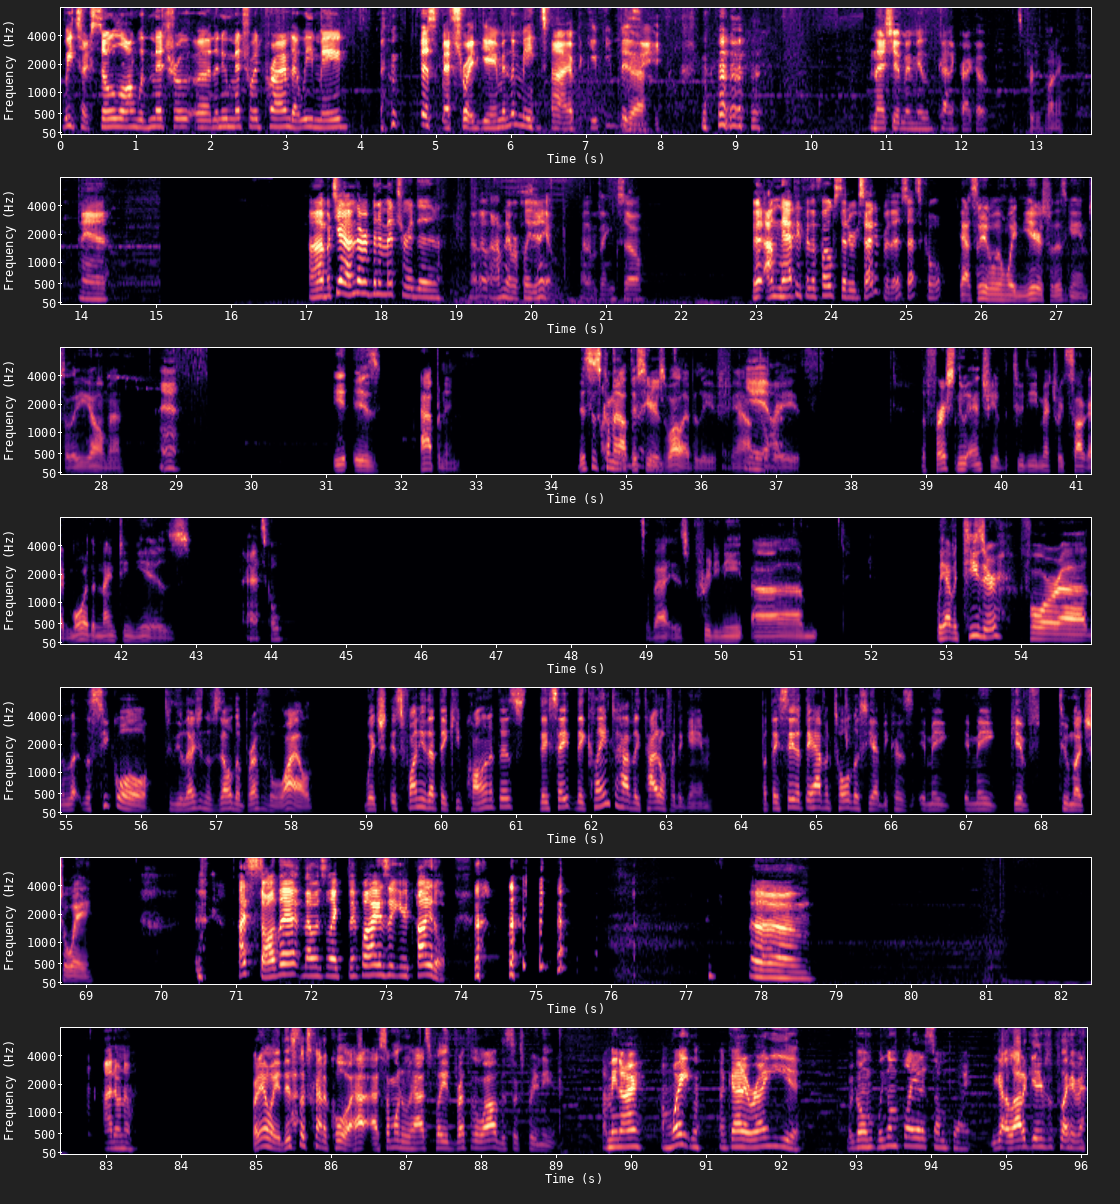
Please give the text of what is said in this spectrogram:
we took so long with Metro uh, the new Metroid Prime that we made this Metroid game in the meantime to keep you busy. Yeah. and that shit made me kind of crack up. It's pretty funny. Yeah. Uh, but yeah, I've never been a Metroid. Uh, I don't, I've never played any of them. I don't think so. But I'm happy for the folks that are excited for this. That's cool. Yeah, some people have been waiting years for this game, so there you go, man. Yeah. It is happening. This is coming out this October year as well, I believe. Yeah, Yeah. October 8th. The first new entry of the 2D Metroid saga in more than 19 years. That's cool. So that is pretty neat. Um, we have a teaser for uh, the the sequel to the Legend of Zelda: Breath of the Wild, which is funny that they keep calling it this. They say they claim to have a title for the game, but they say that they haven't told us yet because it may it may give too much away. I saw that and I was like, why is it your title? um. I don't know. But anyway, this I- looks kind of cool. Ha- As someone who has played Breath of the Wild, this looks pretty neat. I mean, I I'm waiting. I got it right here. We're going we're gonna play it at some point. You got a lot of games to play, man.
